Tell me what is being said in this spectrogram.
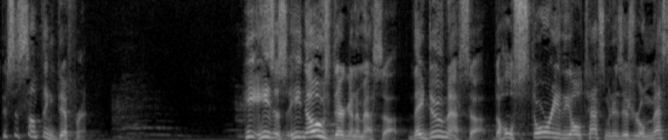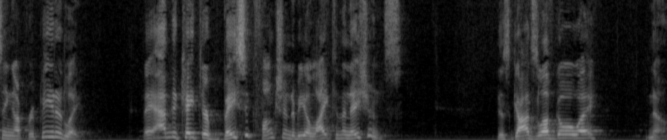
This is something different. He, he's a, he knows they're going to mess up. They do mess up. The whole story of the Old Testament is Israel messing up repeatedly. They abdicate their basic function to be a light to the nations. Does God's love go away? No.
